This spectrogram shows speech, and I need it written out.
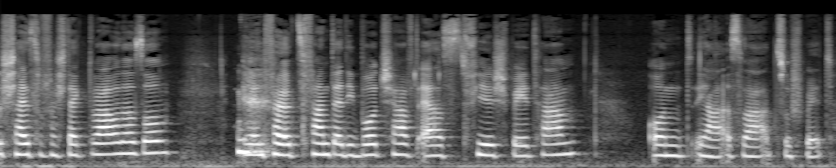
scheiße versteckt war oder so. Jedenfalls fand er die Botschaft erst viel später und ja, es war zu spät.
